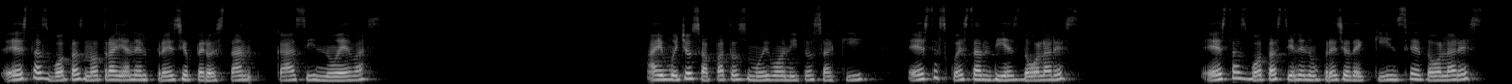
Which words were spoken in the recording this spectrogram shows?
Estas botas no traían el precio, pero están casi nuevas. Hay muchos zapatos muy bonitos aquí. Estas cuestan 10 dólares. Estas botas tienen un precio de 15 dólares.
